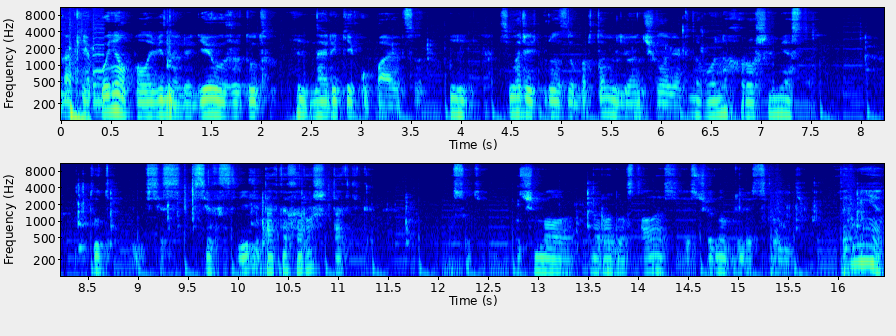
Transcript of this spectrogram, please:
Как я понял, половина людей уже тут на реке купаются. Смотрите, просто за бортом миллион человек. Довольно хорошее место. Тут все, всех слили. Так-то хорошая тактика. По сути. Очень мало народу осталось. Если что, одно придется свалить. Да нет.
